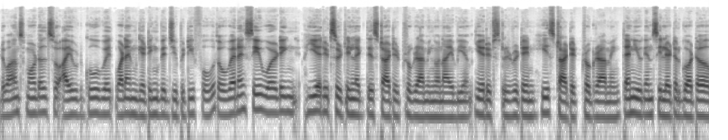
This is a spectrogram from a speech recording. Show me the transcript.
advanced model, so I would go with what I'm getting with GPT-4. So when I say wording, here it's written like they started programming on IBM. Here it's still written he started programming. Then you can see later got a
